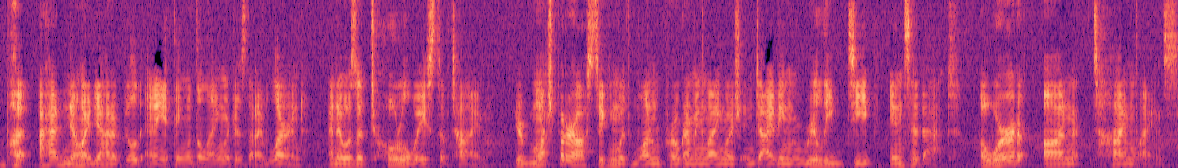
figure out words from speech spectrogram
but I had no idea how to build anything with the languages that I've learned, and it was a total waste of time. You're much better off sticking with one programming language and diving really deep into that. A word on timelines.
